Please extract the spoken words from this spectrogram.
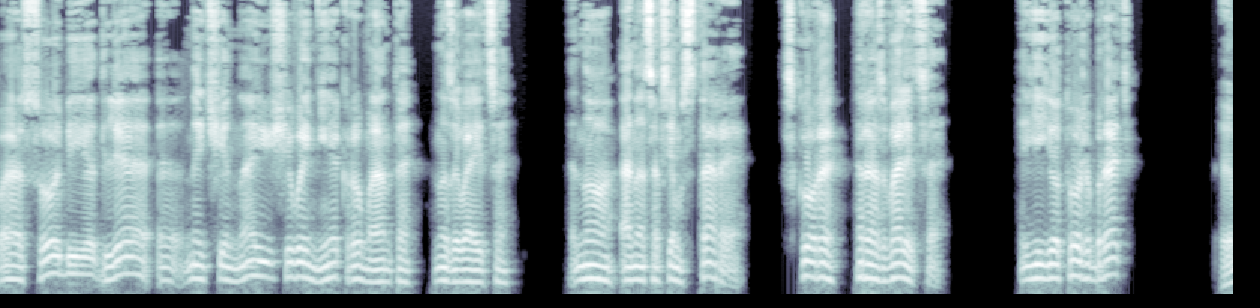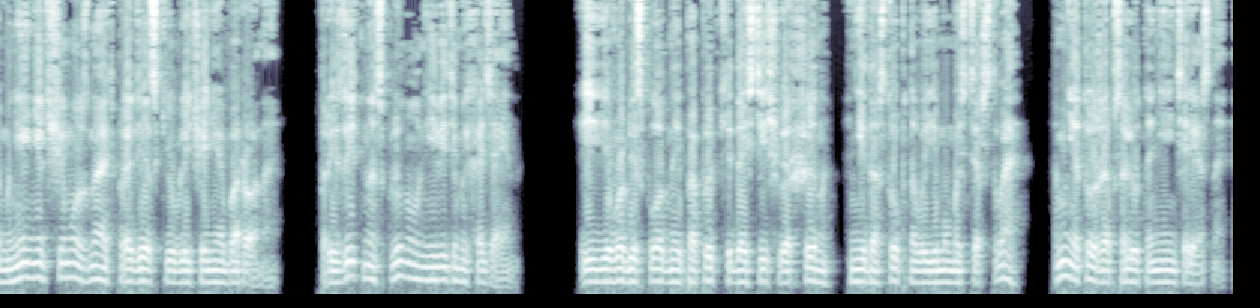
Пособие для э, начинающего некроманта называется. Но она совсем старая, скоро развалится. Ее тоже брать? Мне ни к чему знать про детские увлечения барона. Презрительно сплюнул невидимый хозяин и его бесплодные попытки достичь вершин недоступного ему мастерства мне тоже абсолютно неинтересны.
